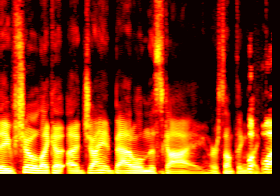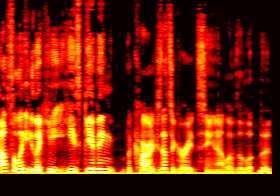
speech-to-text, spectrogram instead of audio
they show like a, a giant battle in the sky or something Well, like well, I that. also like like he he's giving Picard because that's a great scene. I love the the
